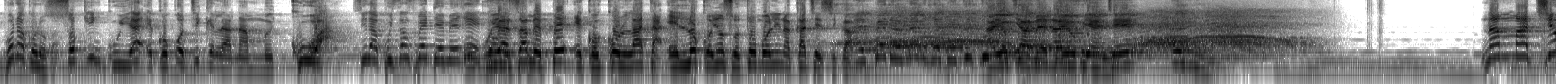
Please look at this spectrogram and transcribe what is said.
mpona koloba soki nguya ekoki kotikela na mekwa si la puissance peut demeurer nguya nzambe mpe ekoki kolata eloko nyonso otomboli na kati ya esika elle peut de même revêtir tout ce nayoki qui est amen bien te Amen. Na matthieu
